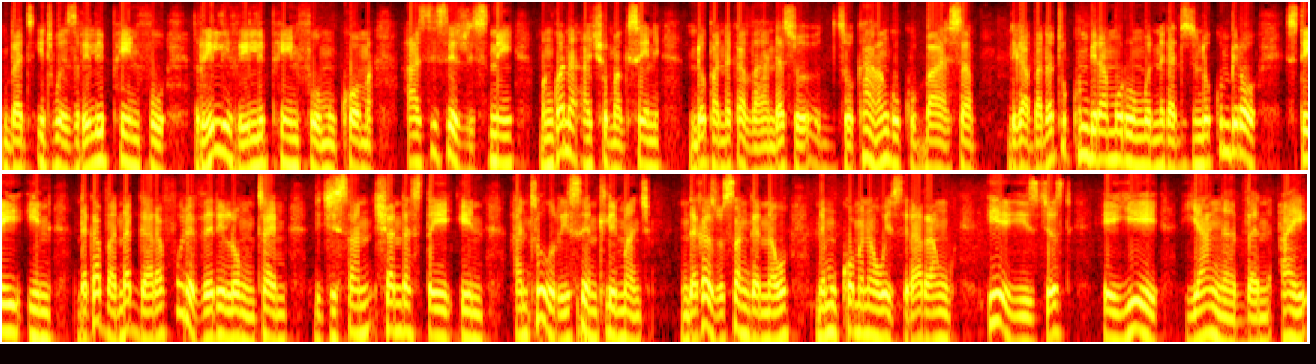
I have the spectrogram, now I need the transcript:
but it was really painful really really painful mukoma. Asi sezvisinei mangwana acho makuseni ndo pandakabva handazodzoka hangu kubasa. Ndikabva ndatokumbira murungu ndikati tindokumbirawo stay in. Ndakabva ndagara for a very long time ndichishanda stay in until recently manje ndakazosanganawo nemukomana wezira rangu. Iye is just year younger than i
